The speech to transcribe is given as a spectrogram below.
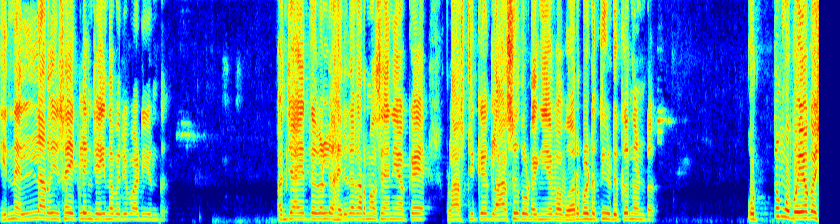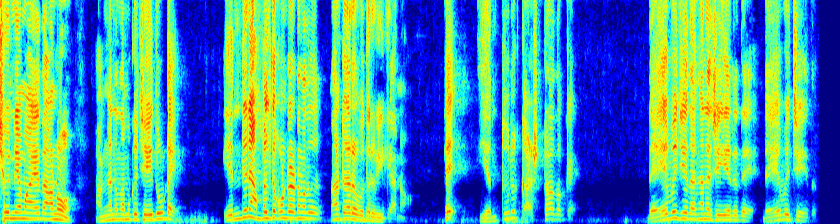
ഇന്ന് എല്ലാം റീസൈക്ലിംഗ് ചെയ്യുന്ന പരിപാടിയുണ്ട്. പഞ്ചായത്തുകളിൽ ഹരിതകർമ്മസേനയൊക്കെ പ്ലാസ്റ്റിക് ഗ്ലാസ് തുടങ്ങിയവ വേർപെടുത്തി എടുക്കുന്നുണ്ട്. ഒട്ടും ഉപയോഗശൂന്യമായതാണോ? അങ്ങനെ നമുക്ക് ചെയ്തൂടെ? എന്തിനാ അമ്പലത്തിൽ കൊണ്ടിടണത് നാട്ടുകാരെ ഉപദ്രവിക്കാനോ? ഏ എന്തൊരു കഷ്ടം അതൊക്കെ. ദയവ് ചെയ്ത് അങ്ങനെ ചെയ്യരുതേ. ദയവ് ചെയ്ത്.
